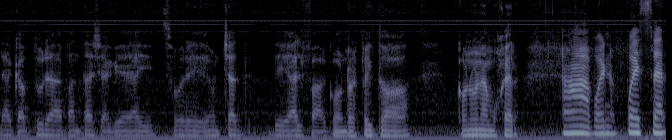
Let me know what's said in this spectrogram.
la captura de pantalla que hay sobre un chat de Alfa con respecto a con una mujer. Ah, bueno, puede ser.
